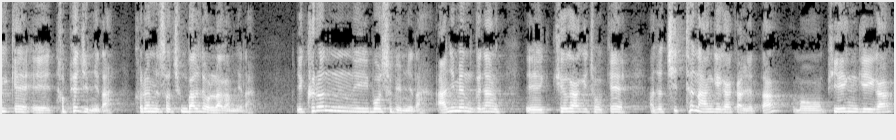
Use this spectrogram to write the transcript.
이렇게 덮여집니다. 그러면서 증발돼 올라갑니다. 그런 모습입니다. 아니면 그냥 기억하기 좋게 아주 짙은 안개가 깔렸다. 뭐 비행기가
